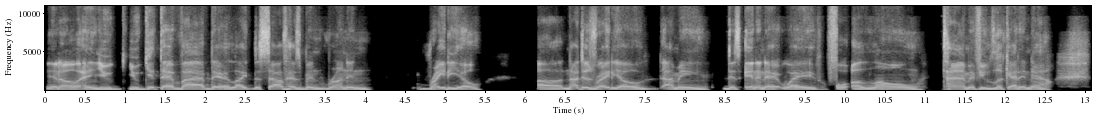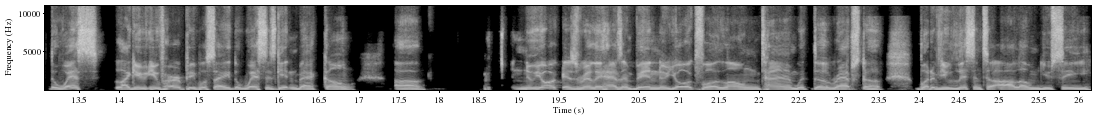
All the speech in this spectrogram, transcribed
You know, and you you get that vibe there. Like the South has been running radio, uh, not just radio. I mean, this internet wave for a long time. If you look at it now, the West, like you you've heard people say, the West is getting back on. Uh, New York is really hasn't been New York for a long time with the rap stuff. But if you listen to all of them, you see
